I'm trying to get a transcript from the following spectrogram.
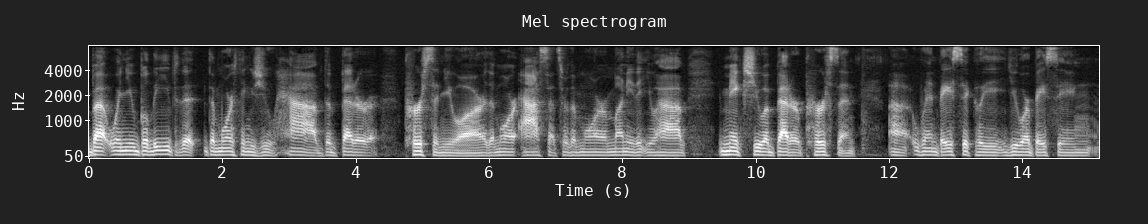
but when you believe that the more things you have, the better person you are, the more assets or the more money that you have makes you a better person. Uh, when basically you are basing,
